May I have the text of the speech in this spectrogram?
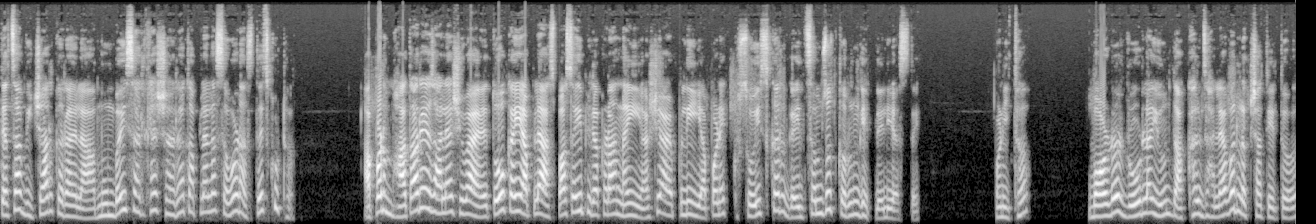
त्याचा विचार करायला मुंबईसारख्या शहरात आपल्याला सवड असतेच कुठं? आपण म्हातारे झाल्याशिवाय तो काही आपल्या आसपासही फिरकणार नाही अशी आपली आपण एक सोयीस्कर गैरसमजूत करून घेतलेली असते. पण इथं बॉर्डर रोडला येऊन दाखल झाल्यावर लक्षात येतं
